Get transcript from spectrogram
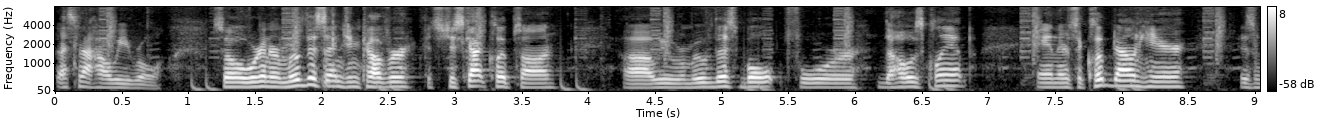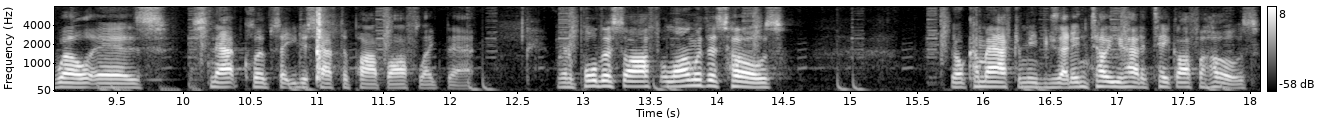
that's not how we roll. So we're gonna remove this engine cover. It's just got clips on. Uh, we remove this bolt for the hose clamp and there's a clip down here as well as snap clips that you just have to pop off like that. We're gonna pull this off along with this hose. Don't come after me because I didn't tell you how to take off a hose.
